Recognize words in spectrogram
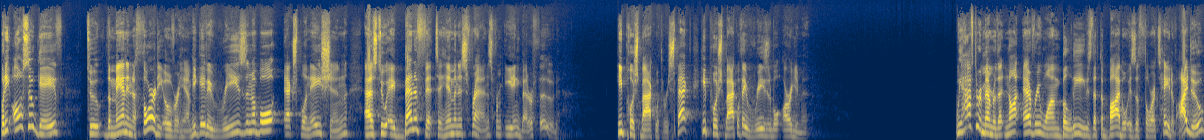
But he also gave to the man in authority over him, he gave a reasonable explanation as to a benefit to him and his friends from eating better food. He pushed back with respect, he pushed back with a reasonable argument. We have to remember that not everyone believes that the Bible is authoritative. I do.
